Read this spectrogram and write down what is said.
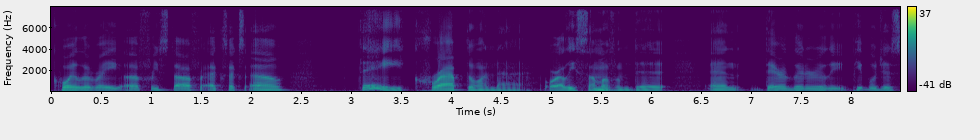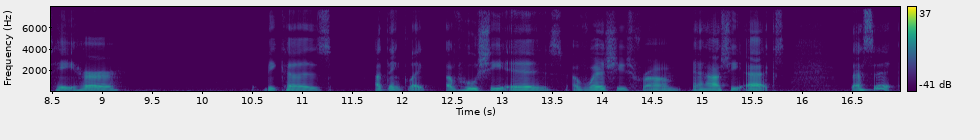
Coi Leray uh, freestyle for XXL, they crapped on that, or at least some of them did, and they're literally people just hate her because I think like of who she is, of where she's from, and how she acts. That's it.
